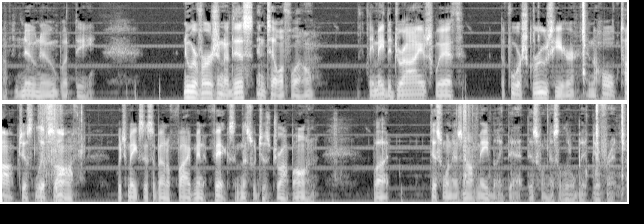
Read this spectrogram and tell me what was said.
not new new, but the newer version of this IntelliFlo, they made the drives with the four screws here and the whole top just lifts off which makes this about a five minute fix and this would just drop on. But this one is not made like that. This one is a little bit different.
